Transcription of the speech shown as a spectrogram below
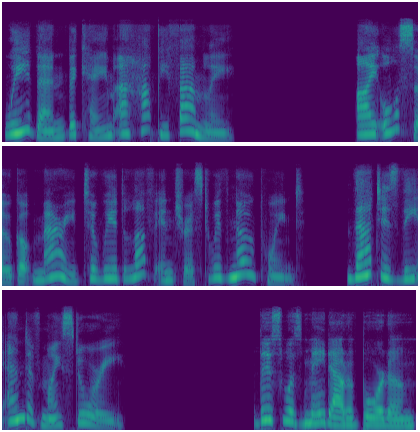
We then became a happy family. I also got married to weird love interest with no point. That is the end of my story. This was made out of boredom.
